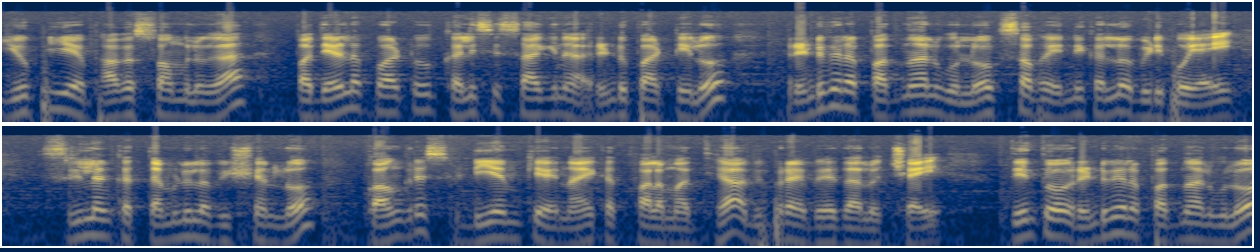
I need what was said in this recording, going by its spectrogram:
యూపీఏ భాగస్వాములుగా పదేళ్ళ పాటు కలిసి సాగిన రెండు పార్టీలు రెండు వేల పద్నాలుగు లోక్సభ ఎన్నికల్లో విడిపోయాయి. శ్రీలంక తమిళుల విషయంలో కాంగ్రెస్ డిఎంకే నాయకత్వాల మధ్య అభిప్రాయ భేదాలు వచ్చాయి దీంతో రెండు వేల పద్నాలుగులో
